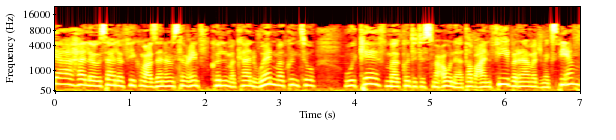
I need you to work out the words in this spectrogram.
ويا هلا وسهلا فيكم أعزائنا المستمعين في كل مكان وين ما كنتوا وكيف ما كنتوا تسمعونا. طبعا في برنامج Mix PM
